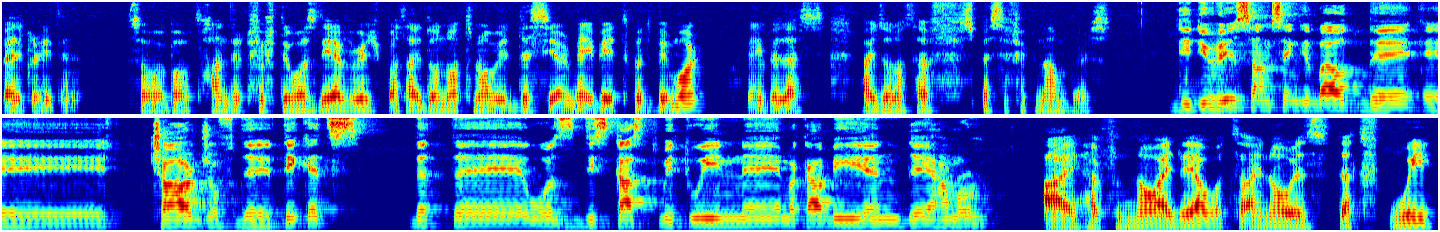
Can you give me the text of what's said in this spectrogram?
Belgrade. So about 150 was the average, but I do not know it this year. Maybe it could be more, maybe less. I do not have specific numbers. Did you hear something about the uh, charge of the tickets that uh, was discussed between uh, Maccabi and uh, Hamrun? I have no idea. What I know is that we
